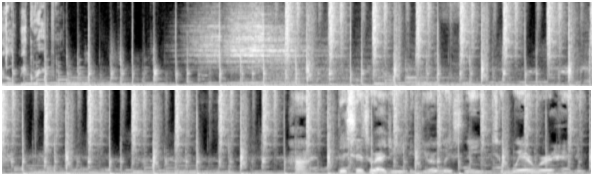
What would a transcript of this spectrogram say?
we'll be grateful. This is Reggie, and you're listening to Where We're Headed.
